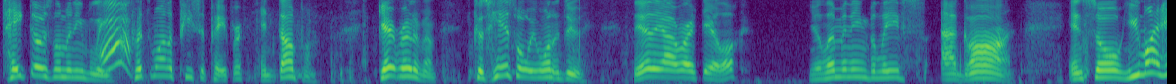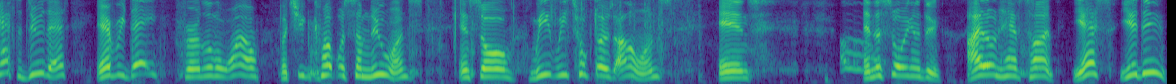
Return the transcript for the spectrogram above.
take those limiting beliefs, Ah. put them on a piece of paper, and dump them. Get rid of them. Because here's what we want to do. There they are right there, look. Your limiting beliefs are gone. And so you might have to do that every day for a little while, but you can come up with some new ones. And so we, we took those other ones and and this is what we're gonna do. I don't have time. Yes, you do.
